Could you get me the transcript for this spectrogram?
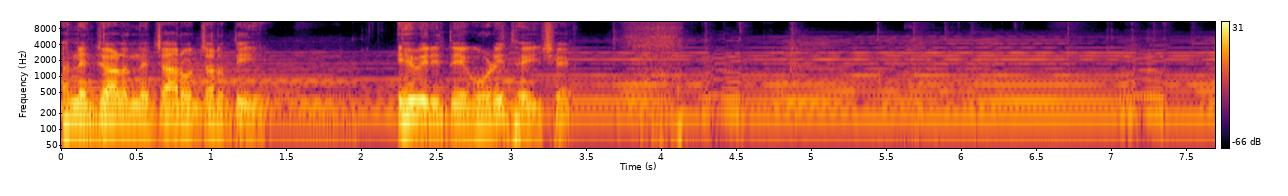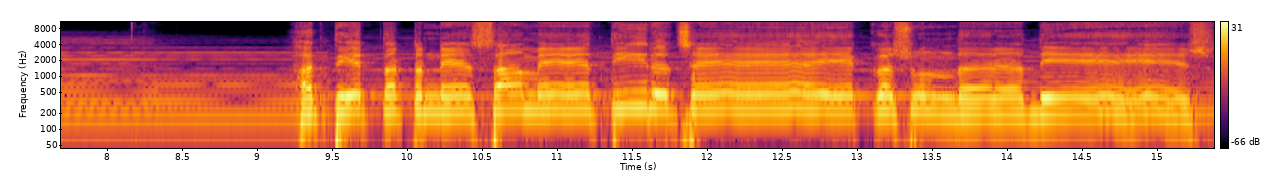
અને જળ ને ચારો ચરતી. એવી રીતે ઘોડી થઈ છે. હતે તટને સામે તીર છે એક સુંદર દેશ.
